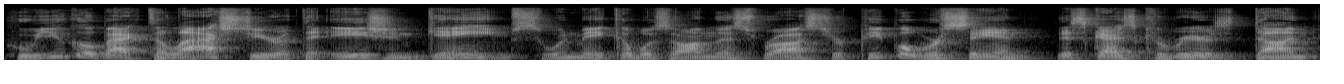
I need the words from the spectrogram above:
Who you go back to last year at the Asian Games when Meiko was on this roster, people were saying this guy's career is done.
